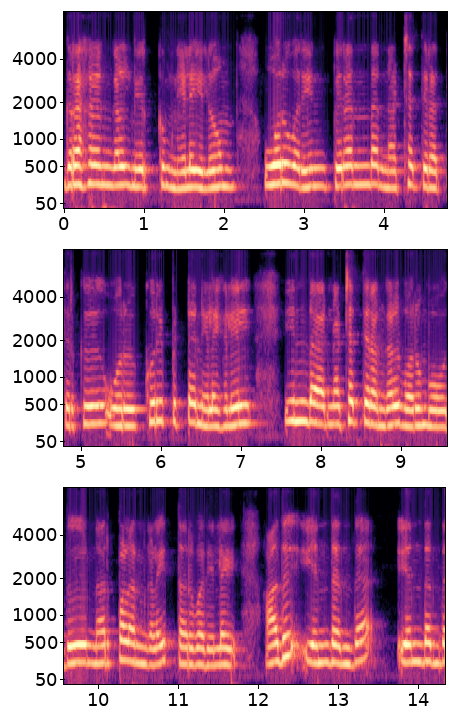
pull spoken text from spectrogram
கிரகங்கள் நிற்கும் நிலையிலும் ஒருவரின் பிறந்த நட்சத்திரத்திற்கு ஒரு குறிப்பிட்ட நிலைகளில் இந்த நட்சத்திரங்கள் வரும்போது நற்பலன்களை தருவதில்லை. அது எந்தெந்த எந்தெந்த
